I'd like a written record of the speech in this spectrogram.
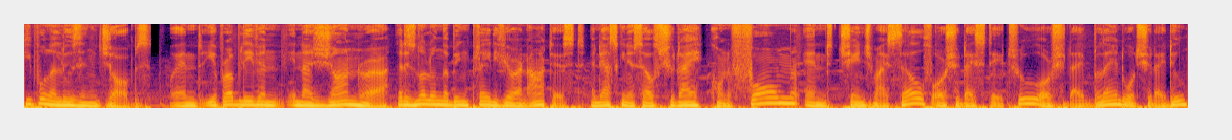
people are losing jobs. And you're probably even in a genre that is no longer being played if you're an artist. And asking yourself should i conform and change myself or should i stay true or should i blend? What should i do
